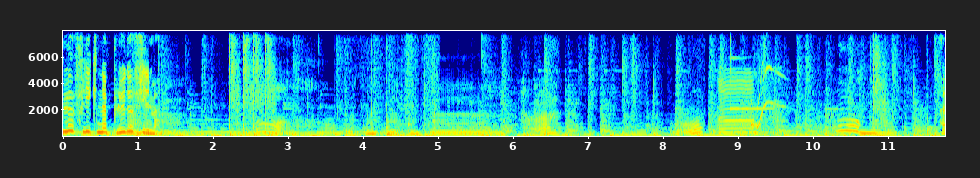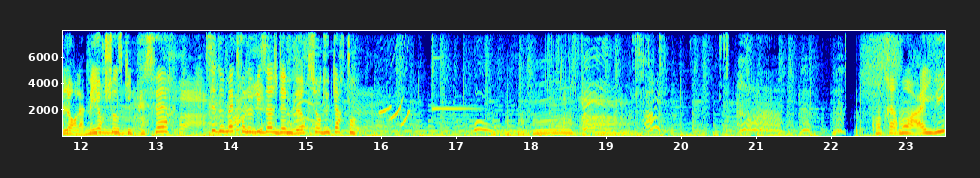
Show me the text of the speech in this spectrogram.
Le flic n'a plus de film. Alors la meilleure chose qu'il puisse faire, c'est de mettre le visage d'Amber sur du carton. Contrairement à Ivy,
